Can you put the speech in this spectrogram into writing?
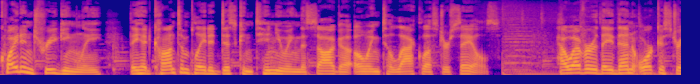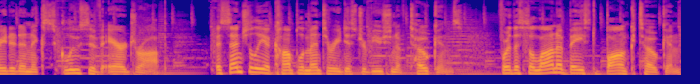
Quite intriguingly, they had contemplated discontinuing the saga owing to lackluster sales. However, they then orchestrated an exclusive airdrop, essentially a complimentary distribution of tokens, for the Solana based Bonk token,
